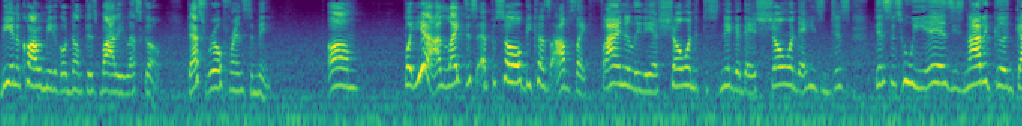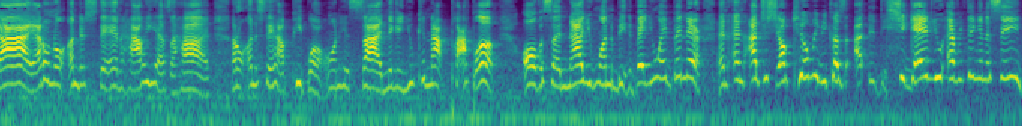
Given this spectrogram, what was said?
be in the car with me to go dump this body, let's go. That's real friends to me. Um, but yeah, I like this episode because I was like, finally, they're showing that this nigga, they're showing that he's just, this is who he is. He's not a good guy. I don't know, understand how he has a hide. I don't understand how people are on his side. Nigga, you cannot pop up all of a sudden. Now you want to be the bait. You ain't been there. And and I just, y'all kill me because I, she gave you everything in the scene.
